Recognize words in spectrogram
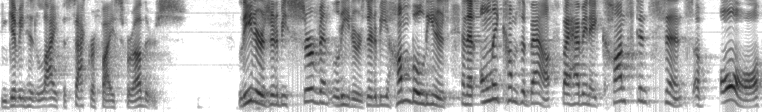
and giving his life a sacrifice for others. Leaders are to be servant leaders. They're to be humble leaders. And that only comes about by having a constant sense of awe,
